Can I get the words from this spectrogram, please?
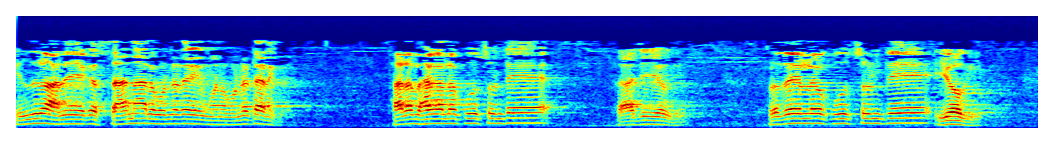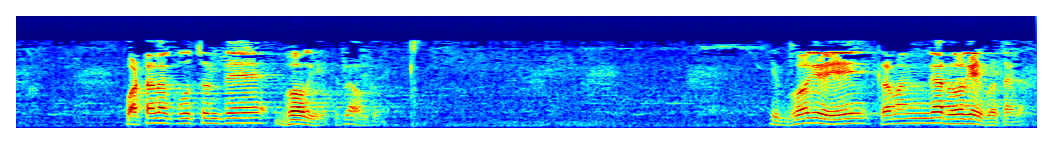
ఇందులో అనేక స్థానాలు ఉండడం మనం ఉండటానికి. ఫలభాగంలో కూర్చుంటే రాజయోగి హృదయంలో కూర్చుంటే యోగి పొట్టలో కూర్చుంటే భోగి ఇట్లా ఉంటుంది. ఈ భోగి క్రమంగా రోగి అయిపోతాడు.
